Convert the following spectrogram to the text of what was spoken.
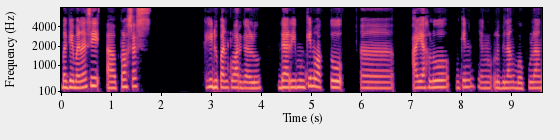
bagaimana sih eh, proses kehidupan keluarga lu? Dari mungkin waktu eh, ayah lu mungkin yang lu bilang bawa pulang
